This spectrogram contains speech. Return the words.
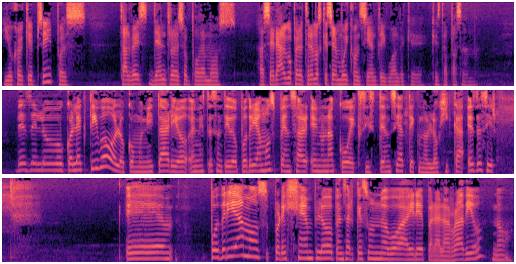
yo creo que sí, pues tal vez dentro de eso podemos hacer algo, pero tenemos que ser muy conscientes igual de qué está pasando. Desde lo colectivo o lo comunitario, en este sentido, podríamos pensar en una coexistencia tecnológica, es decir, eh, Podríamos, por ejemplo, pensar que es un nuevo aire para la radio, ¿no?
